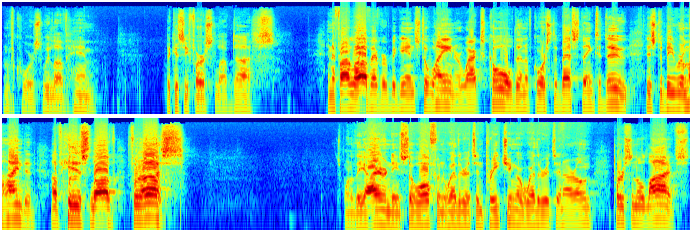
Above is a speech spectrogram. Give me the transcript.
And of course, we love him because he first loved us. And if our love ever begins to wane or wax cold, then of course the best thing to do is to be reminded of his love for us. One of the ironies so often, whether it's in preaching or whether it's in our own personal lives,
